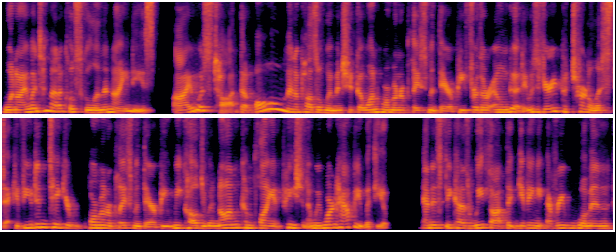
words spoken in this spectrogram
When I went to medical school in the 90s, I was taught that all menopausal women should go on hormone replacement therapy for their own good. It was very paternalistic. If you didn't take your hormone replacement therapy, we called you a non compliant patient and we weren't happy with you. And it's because we thought that giving every woman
